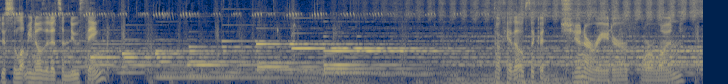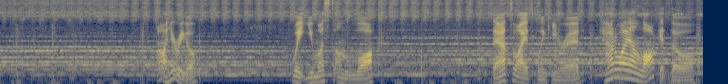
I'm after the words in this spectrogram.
Just to let me know that it's a new thing? That looks like a generator for one. Ah, oh, here we go. Wait, you must unlock... That's why it's blinking red. How do I unlock it, though?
